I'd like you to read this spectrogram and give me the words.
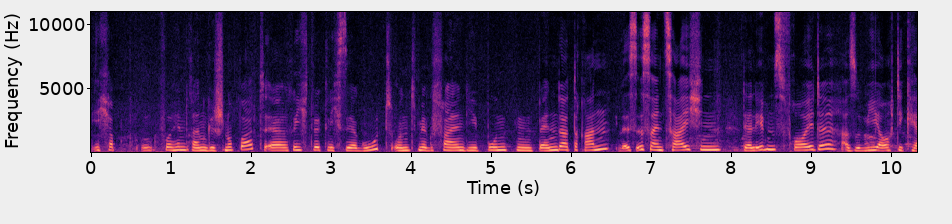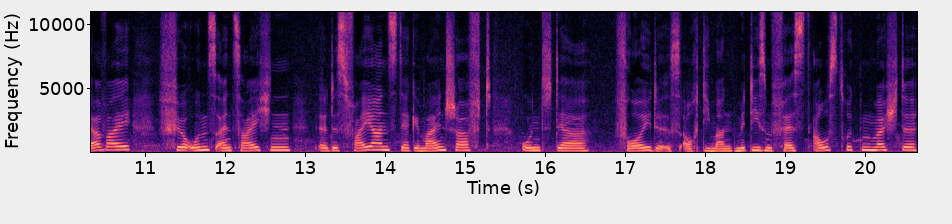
Ich habe vorhin dran geschnuppert. Er riecht wirklich sehr gut und mir gefallen die bunten Bänder dran. Es ist ein Zeichen der Lebensfreude, also wie auch die Kehrweih für uns ein Zeichen äh, des Feierns, der Gemeinschaft und der Freude ist auch, die man mit diesem Fest ausdrücken möchte.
